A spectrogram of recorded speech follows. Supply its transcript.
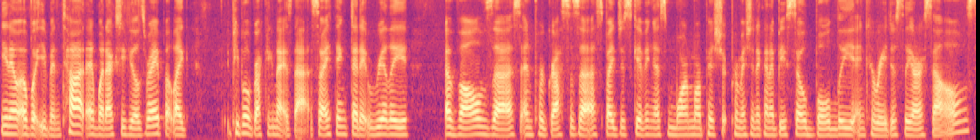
you know, of what you've been taught and what actually feels right. But like, people recognize that. So I think that it really evolves us and progresses us by just giving us more and more permission to kind of be so boldly and courageously ourselves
